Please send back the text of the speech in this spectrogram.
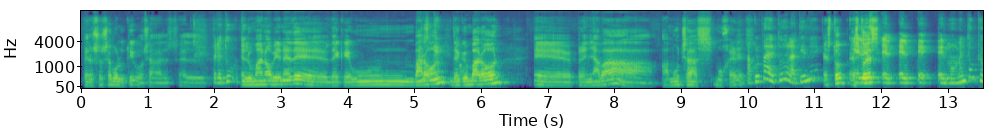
Pero eso es evolutivo. O sea, el, Pero tú, el humano viene de, de que un varón, de que un varón eh, preñaba a, a muchas mujeres. la culpa de todo la tiene Esto, esto el, es. el, el, el- el momento en que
